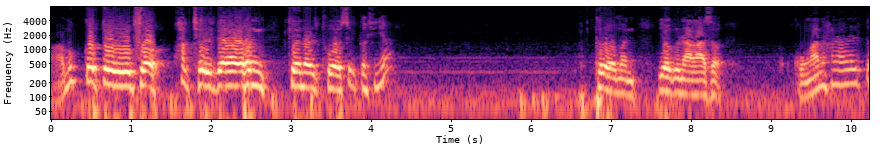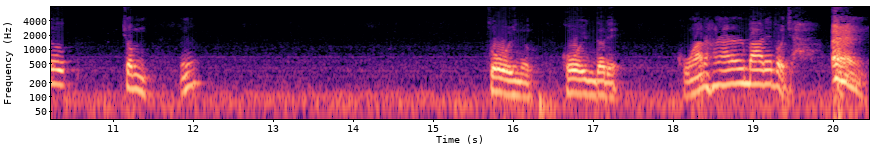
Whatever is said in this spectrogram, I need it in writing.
아무것도 없어 확철되어 온 견을 두었을 것이냐? 그러면 여기 나가서 공안 하나를 더 좀, 응? 고인, 고인들이 공안 하나를 말해보자.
